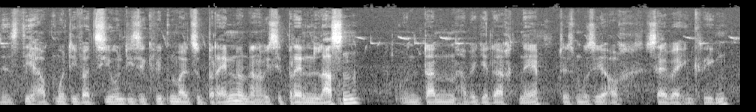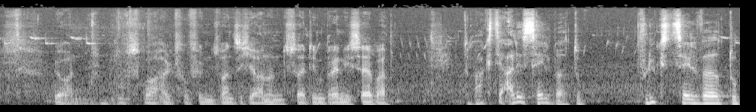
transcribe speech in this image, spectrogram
das die Hauptmotivation, diese Quitten mal zu brennen. Und dann habe ich sie brennen lassen. Und dann habe ich gedacht, nee, das muss ich auch selber hinkriegen. Ja, und das war halt vor 25 Jahren und seitdem brenne ich selber. Du machst ja alles selber. Du pflückst selber, du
